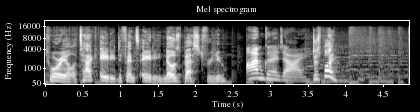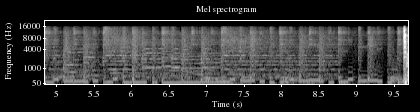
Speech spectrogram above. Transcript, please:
Toriel, attack 80, defense 80. Knows best for you. I'm gonna die. Just play.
